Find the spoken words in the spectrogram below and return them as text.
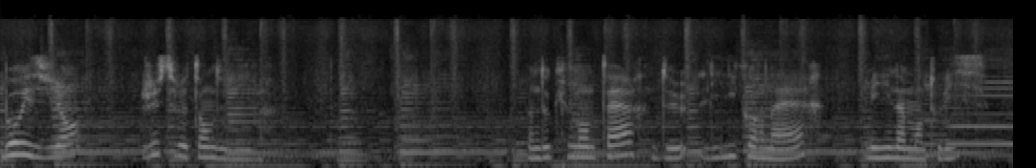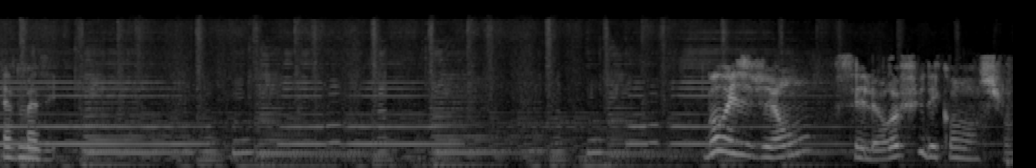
Boris Vian, Juste le temps de vivre. Un documentaire de Lily Corner, Mélina Mantoulis, Eve Mazet. Boris Vian, c'est le refus des conventions.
